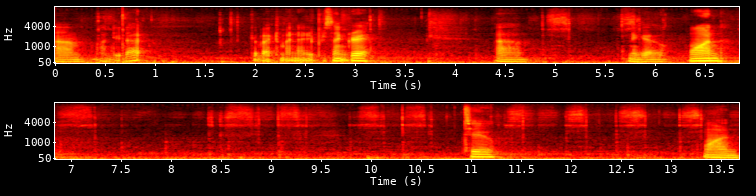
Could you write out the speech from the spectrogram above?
Um, undo that. Go back to my 90% gray. Um, I'm going to go one, two, one,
